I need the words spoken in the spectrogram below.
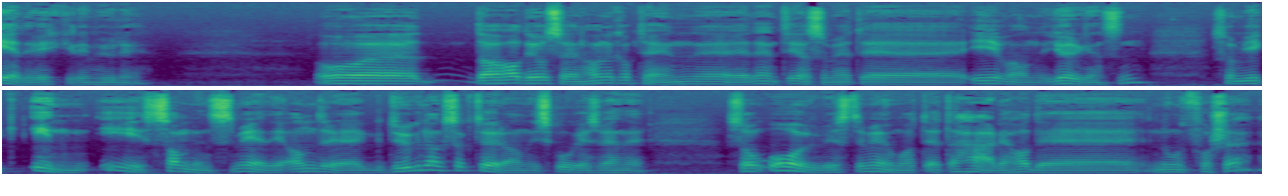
er det virkelig mulig? Og eh, da hadde jeg også en havnekaptein eh, i den tida som heter eh, Ivan Jørgensen, som gikk inn i sammen med de andre dugnadsaktørene i Skogøys Venner, som overbeviste meg om at dette her det hadde noen for seg.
